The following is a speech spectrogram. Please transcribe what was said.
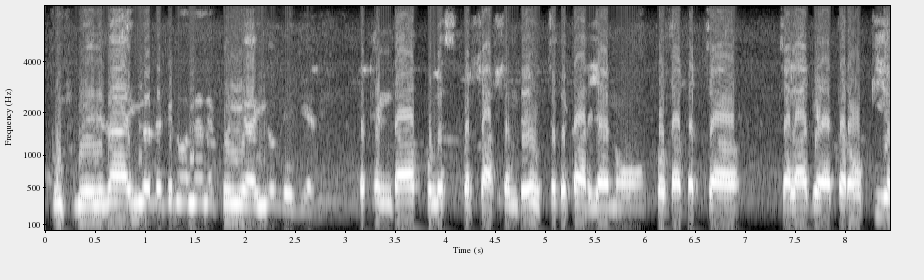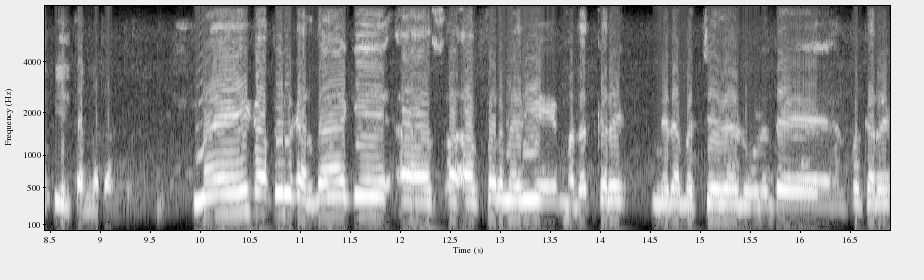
ਕੁਝ ਭੇਜਦਾ ਆਈਓ ਲੇਕਿਨ ਉਹਨਾਂ ਨੇ ਕੋਈ ਆਈਓ ਵੇਚਿਆ ਨਹੀਂ। ਬਠਿੰਡਾ ਪੁਲਿਸ ਪ੍ਰਸ਼ਾਸਨ ਦੇ ਉੱਚ ਅਧਿਕਾਰੀਆਂ ਨੂੰ ਤੁਹਾਡਾ ਬੱਚਾ ਚਲਾ ਗਿਆ ਘਰੋਂ ਕੀ ਅਪੀਲ ਕਰਨਾ ਚਾਹੁੰਦੇ ਹੋ ਮੈਂ ਇਹ ਅਪੀਲ ਕਰਦਾ ਹਾਂ ਕਿ ਅਫਸਰ ਮੇਰੀ ਮਦਦ ਕਰੇ ਮੇਰਾ ਬੱਚੇ ਦੇ ਢੂੰਢਣ ਤੇ ਹੈਲਪ ਕਰੇ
